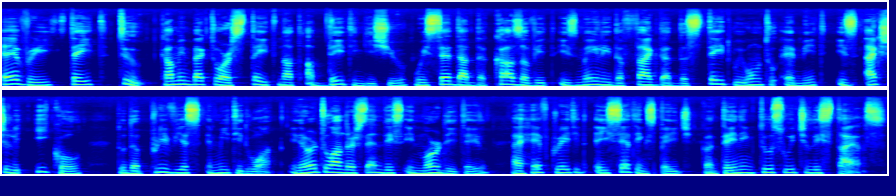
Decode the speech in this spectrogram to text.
every state too. Coming back to our state not updating issue, we said that the cause of it is mainly the fact that the state we want to emit is actually equal to the previous emitted one. In order to understand this in more detail, I have created a settings page containing two switch list tiles.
